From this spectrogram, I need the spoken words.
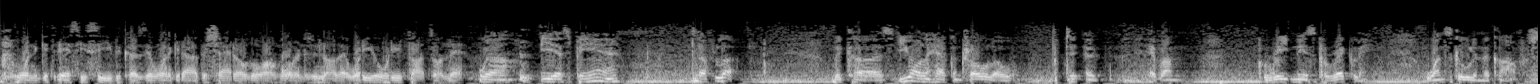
wanting to get to the SEC because they want to get out of the shadow of the Longhorns and all that. What are your What are your thoughts on that? Well, ESPN, tough luck because you only have control over. If I'm reading this correctly, one school in the conference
